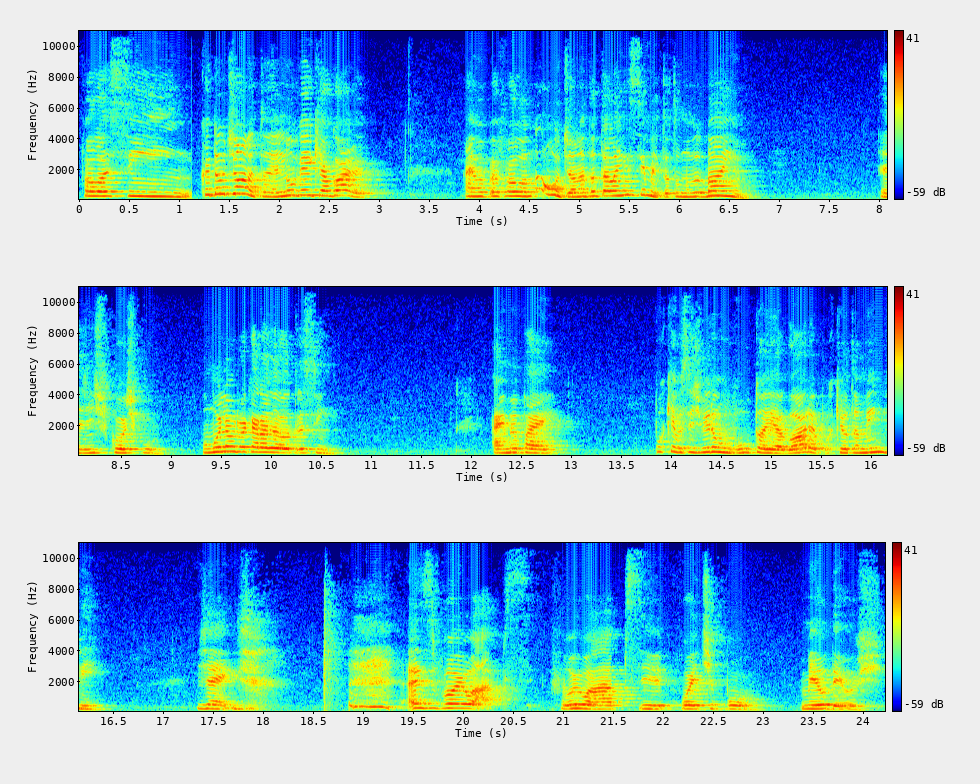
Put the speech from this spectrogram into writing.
falou assim, cadê o Jonathan? Ele não veio aqui agora? Aí meu pai falou, não, o Jonathan tá lá em cima, ele tá tomando banho. E a gente ficou tipo, uma olhando pra cara da outra assim. Aí meu pai, por que vocês viram um vulto aí agora? Porque eu também vi. Gente, esse foi o ápice. Foi o ápice, foi tipo, meu Deus,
